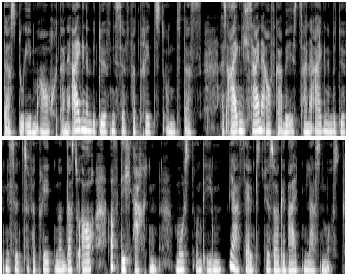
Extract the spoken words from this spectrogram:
dass du eben auch deine eigenen Bedürfnisse vertrittst und dass es eigentlich seine Aufgabe ist, seine eigenen Bedürfnisse zu vertreten und dass du auch auf dich achten musst und eben, ja, Selbstfürsorge walten lassen musst.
